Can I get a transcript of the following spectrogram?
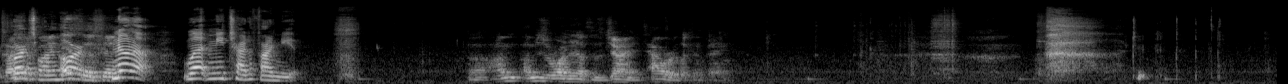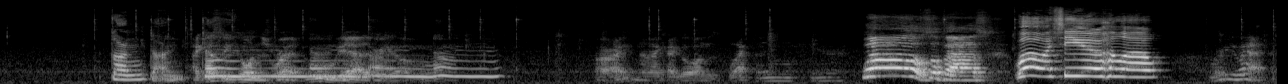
So or, or no, no. Let me try to find you. Uh, I'm, I'm just running up this giant tower looking thing. Dun, dun, I guess we can go on this red. Ooh, yeah, there we go. Alright, now I gotta go on this black thing here. Whoa! So fast! Whoa, I see you! Hello! Where are you at?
